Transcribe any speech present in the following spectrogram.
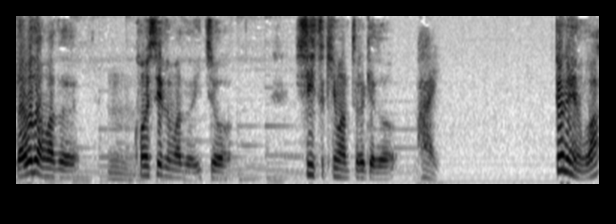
ダボさんまず、うん。今シーズンまず一応、進出決まってるけど、はい。去年は？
